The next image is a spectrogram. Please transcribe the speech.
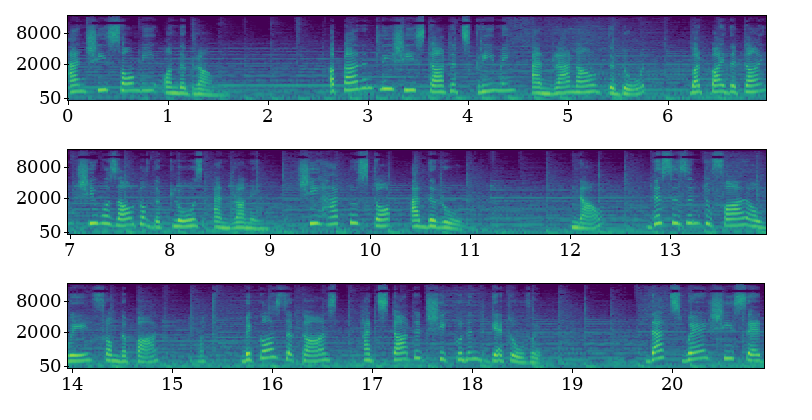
and she saw me on the ground. Apparently she started screaming and ran out the door, but by the time she was out of the clothes and running, she had to stop at the road. Now, this isn't too far away from the park, but because the cars had started, she couldn't get over. That's where she said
